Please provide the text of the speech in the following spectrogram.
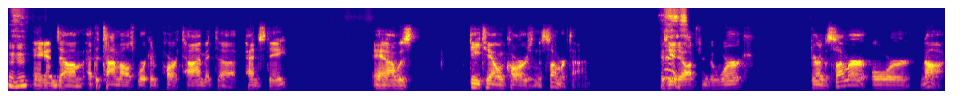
Mm-hmm. And um, at the time, I was working part time at uh, Penn State, and I was detailing cars in the summertime because nice. you had the option to work during the summer or not.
